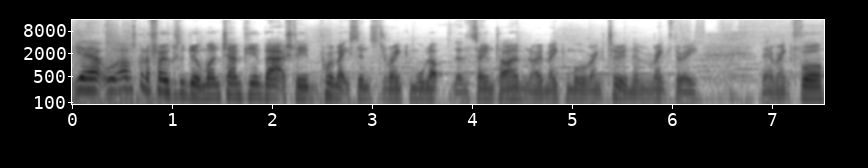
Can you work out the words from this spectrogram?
yeah, well, I was going to focus on doing one champion, but actually it probably makes sense to rank them all up at the same time. You know, make them all rank 2, and then rank 3, then rank 4.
